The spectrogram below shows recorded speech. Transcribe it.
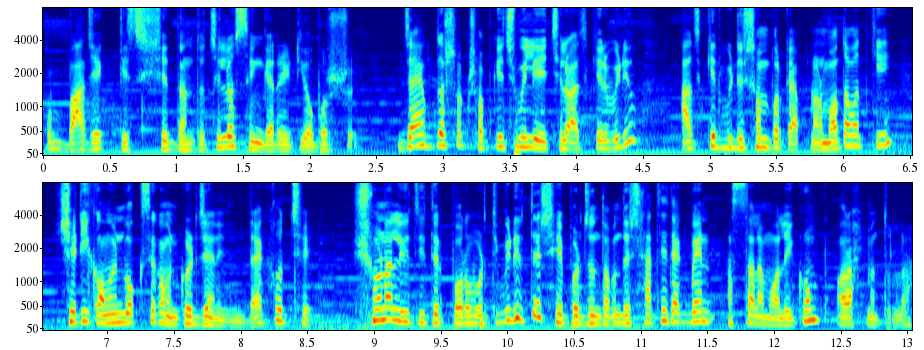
খুব বাজে একটি সিদ্ধান্ত ছিল সিঙ্গার এটি অবশ্যই। যাই হোক দর্শক সব কিছু মিলিয়ে ছিল আজকের ভিডিও আজকের ভিডিও সম্পর্কে আপনার মতামত কি? সেটি কমেন্ট বক্সে কমেন্ট করে জানিয়ে দিন। দেখা হচ্ছে সোনালী অতীতের পরবর্তী ভিডিওতে সেই পর্যন্ত আমাদের সাথে থাকবেন। আসসালামু আলাইকুম রহমতুল্লাহ।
